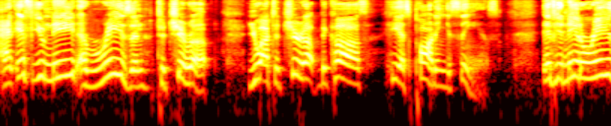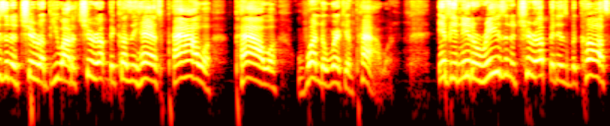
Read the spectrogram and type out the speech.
And if you need a reason to cheer up, you are to cheer up because he has pardoned your sins. If you need a reason to cheer up, you ought to cheer up because he has power, power, wonder working power. If you need a reason to cheer up, it is because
